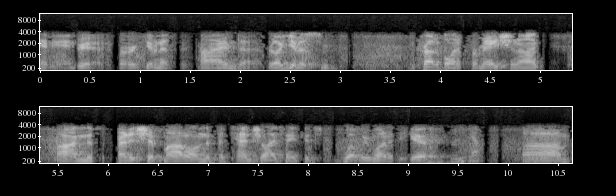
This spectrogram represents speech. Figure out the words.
and Andrea for giving us the time to really give us some incredible information on, on this apprenticeship model and the potential. I think it's what we wanted to hear. Um,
